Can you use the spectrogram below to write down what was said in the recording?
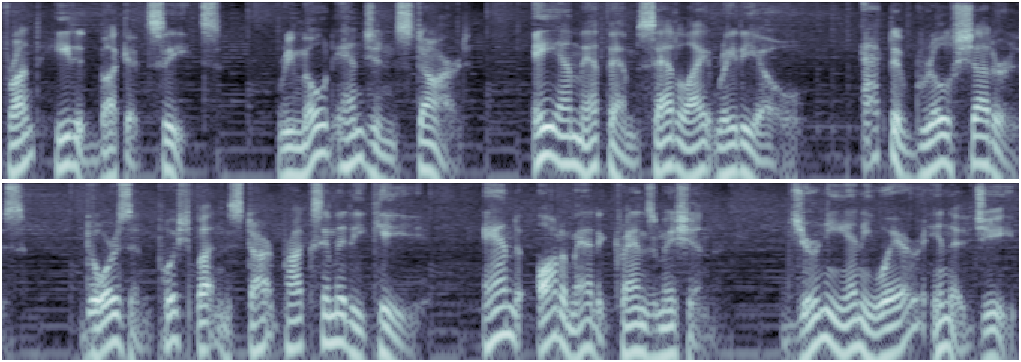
front heated bucket seats, remote engine start, AM FM satellite radio, active grille shutters, doors and push button start proximity key, and automatic transmission. Journey anywhere in a Jeep.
